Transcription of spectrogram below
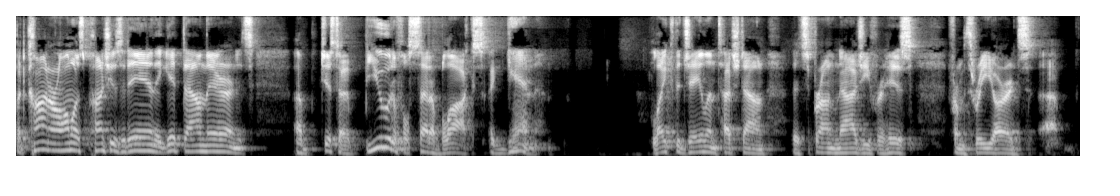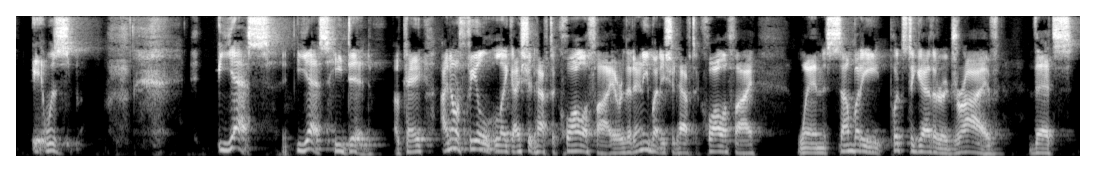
But Connor almost punches it in. They get down there, and it's a, just a beautiful set of blocks again, like the Jaylen touchdown that sprung Najee for his from three yards. Uh, it was yes, yes, he did. Okay. I don't feel like I should have to qualify or that anybody should have to qualify when somebody puts together a drive that's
